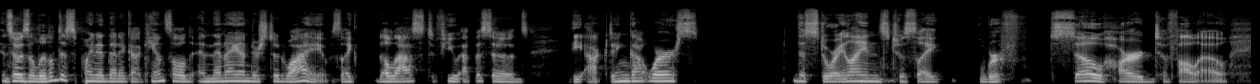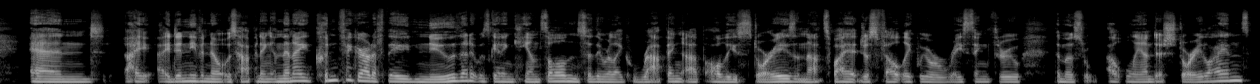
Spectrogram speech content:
And so I was a little disappointed that it got canceled. And then I understood why. It was like the last few episodes, the acting got worse. The storylines just like were f- so hard to follow and I I didn't even know it was happening. And then I couldn't figure out if they knew that it was getting canceled, and so they were like wrapping up all these stories, and that's why it just felt like we were racing through the most outlandish storylines.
